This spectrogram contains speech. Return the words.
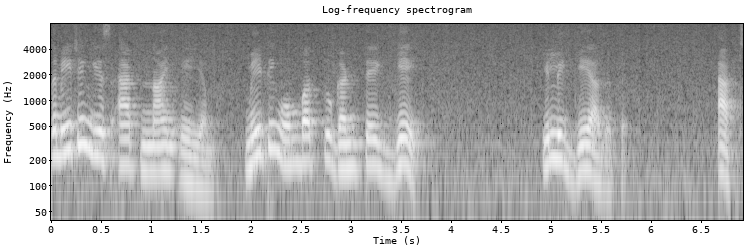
the meeting is at nine A M meeting ಒಂಬತ್ತು ಗಂಟೆಗೆ ಇಲ್ಲಿ ಗೆ ಆಗುತ್ತೆ. ಆಟ್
